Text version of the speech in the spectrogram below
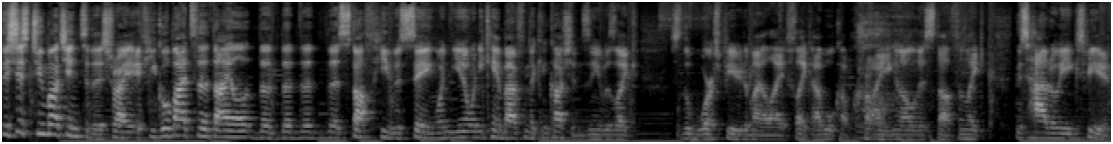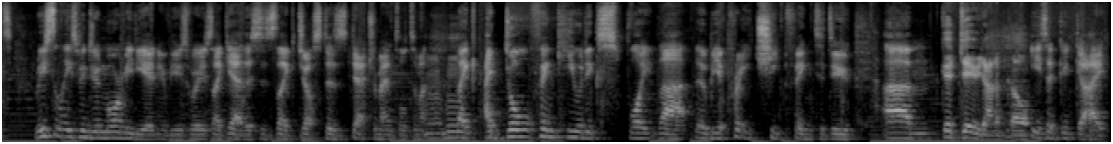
there's just too much into this, right? If you go back to the dial, the the, the, the stuff he was saying when you know when he came back from the concussions, and he was like, "This is the worst period of my life." Like I woke up crying and all this stuff, and like this harrowing experience. Recently, he's been doing more media interviews where he's like, "Yeah, this is like just as detrimental to my." Like I don't think he would exploit that. It would be a pretty cheap thing to do. Um, Good dude, Adam Cole. he's a good guy.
